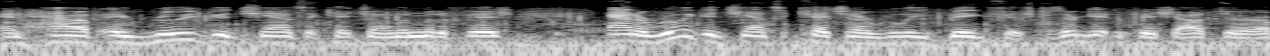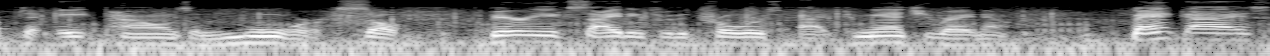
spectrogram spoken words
and have a really good chance at catching a limit of fish and a really good chance of catching a really big fish because they're getting fish out there up to eight pounds and more. So very exciting for the trollers at Comanche right now. Bank guys,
